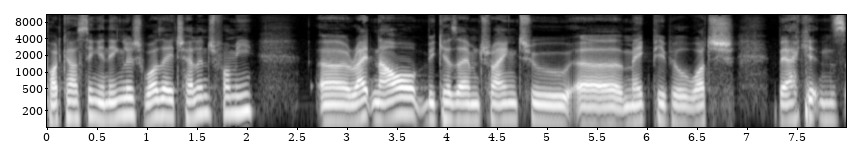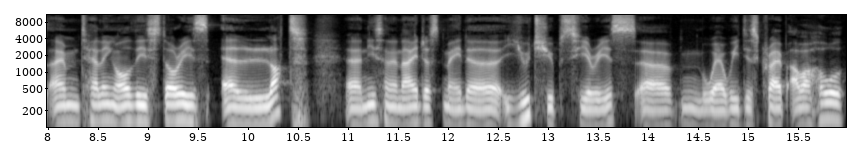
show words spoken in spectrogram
podcasting in English was a challenge for me. Uh, right now, because I'm trying to uh, make people watch Bear Kittens, I'm telling all these stories a lot. Uh, Nissan and I just made a YouTube series uh, where we describe our whole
